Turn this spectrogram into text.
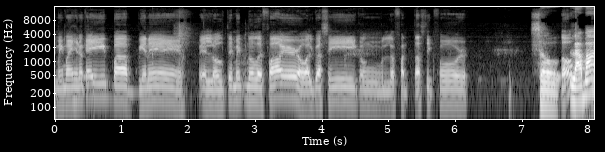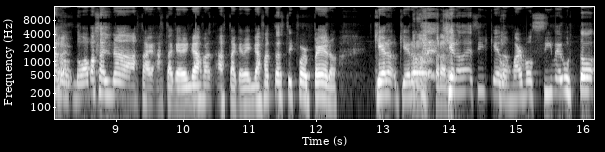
me imagino que ahí va, viene el Ultimate Nullifier o algo así con los Fantastic Four. So, la mano no va a pasar nada hasta, hasta que venga hasta que venga Fantastic Four, pero quiero quiero quiero decir que The Marvel sí me gustó,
